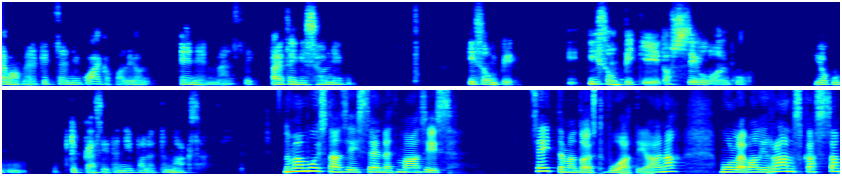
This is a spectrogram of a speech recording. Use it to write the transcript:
se vaan merkitsee niin kuin aika paljon enemmän. Tai jotenkin se on niin kuin isompi, isompi kiitos silloin, kun joku tykkää siitä niin paljon, että maksaa siitä. No mä muistan siis sen, että mä oon siis 17-vuotiaana. Mulle, mä olin Ranskassa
